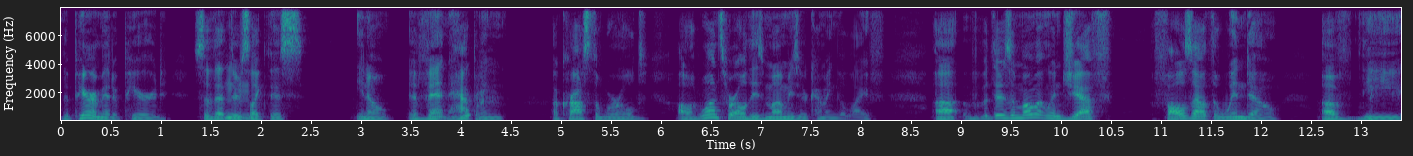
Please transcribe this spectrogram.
the pyramid appeared, so that there's Mhm. like this, you know, event happening across the world all at once where all these mummies are coming to life. Uh, but there's a moment when Jeff falls out the window of the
